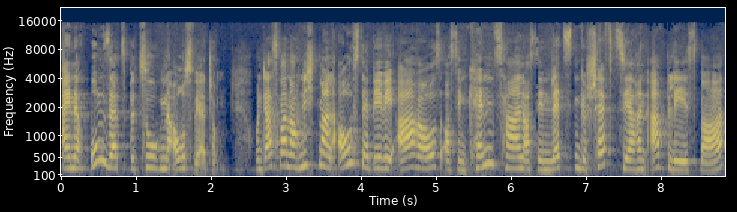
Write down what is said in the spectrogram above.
eine umsatzbezogene Auswertung. Und das war noch nicht mal aus der BWA raus, aus den Kennzahlen, aus den letzten Geschäftsjahren ablesbar,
